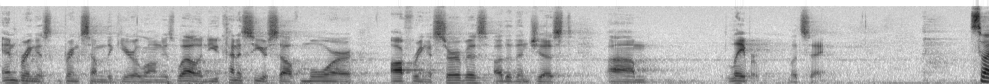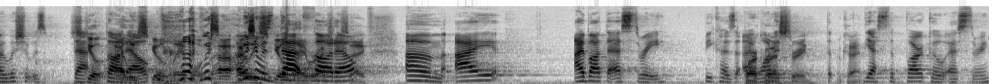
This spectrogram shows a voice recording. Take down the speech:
and bring, us, bring some of the gear along as well? And do you kind of see yourself more offering a service other than just um, labor, let's say? So I wish it was that Skill, thought highly out. Skilled labor. I wish, I wish it was that labor, thought out. Say. Um, I I bought the S3 because Barco I wanted S3. The, okay. Yes, the Barco S3.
